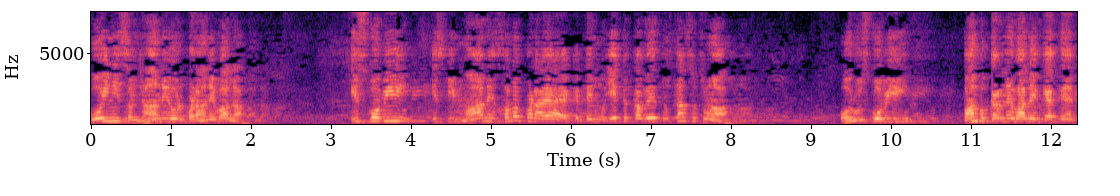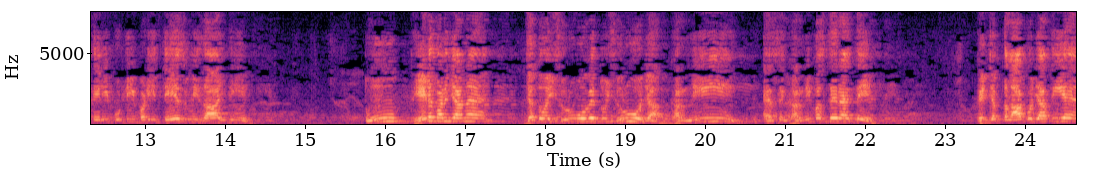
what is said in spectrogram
کوئی نہیں سمجھانے اور پڑھانے والا۔ اس کو بھی اس کی ماں نے سبق پڑھایا ہے کہ تینوں ایک کوے تو دس سنا اور اس کو بھی پمپ کرنے والے کہتے ہیں، تیری بڈی بڑی تیز مزاج دی تم بھیڑ بن جانا ہے۔ جدو یہ شروع ہوئے تو شروع ہو جا۔ گھر نہیں، ایسے گھر نہیں بستے رہتے۔ پھر جب طلاق ہو جاتی ہے،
